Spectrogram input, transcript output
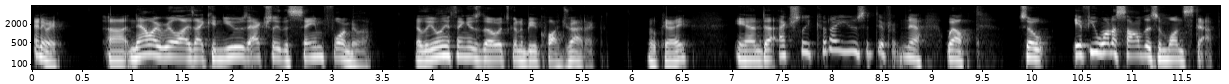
Anyway, uh, now I realize I can use actually the same formula. Now, the only thing is, though, it's going to be a quadratic. Okay. And uh, actually, could I use a different? Yeah. Well, so if you want to solve this in one step,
